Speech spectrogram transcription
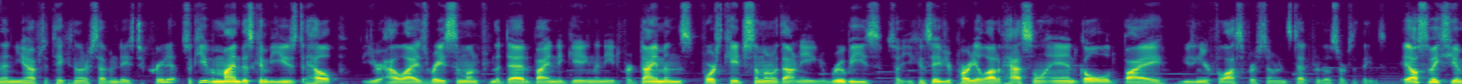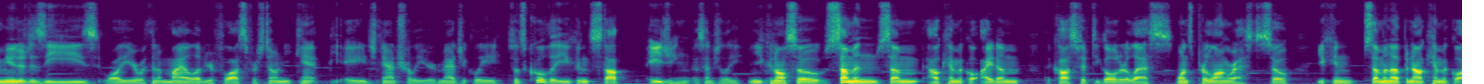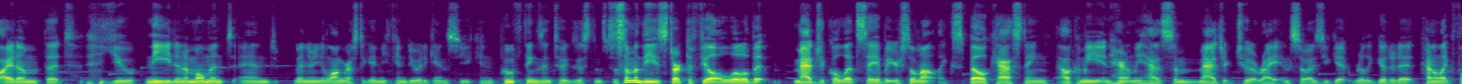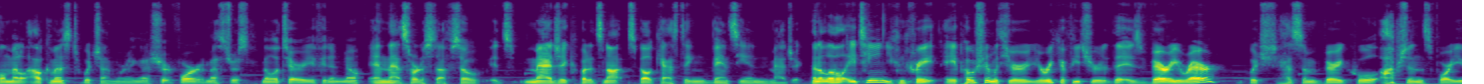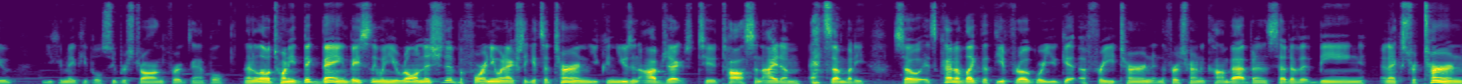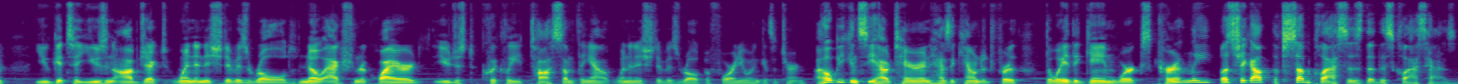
then you have to take another seven days to create it. So keep in mind this can be used to help your allies raise someone from the dead by negating the need for diamonds, force cage someone without needing rubies, so you can save your party a lot of hassle and gold by using your Philosopher's Stone instead for those sorts of things. It also makes you immune to disease while you're within a mile of your Philosopher's Stone. You can't be aged naturally or magically, so it's cool that you can stop aging essentially. And you can also summon some alchemical item that costs 50 gold or less once per long rest. So you can summon up an alchemical item that you need in a moment, and then when you long rest again, you can do it again. So you can poof things into existence. So some of these start to feel a little bit magical, let's say, but you're still not like spell casting. Alchemy inherently has some magic to it, right? And so as you get really good at it, kind of like Full Metal Alchemist, which I'm wearing a shirt for, Amestris Military, if you didn't know, and that sort of stuff. So it's magic, but it's not spell casting Vancian magic. Then at level 18, you can create a potion with your Eureka feature that is very rare which has some very cool options for you. You can make people super strong, for example. And Then at level 20, Big Bang. Basically, when you roll initiative, before anyone actually gets a turn, you can use an object to toss an item at somebody. So it's kind of like the Thief Rogue where you get a free turn in the first round of combat, but instead of it being an extra turn, you get to use an object when initiative is rolled. No action required. You just quickly toss something out when initiative is rolled before anyone gets a turn. I hope you can see how Taron has accounted for the way the game works currently. Let's check out the subclasses that this class has.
